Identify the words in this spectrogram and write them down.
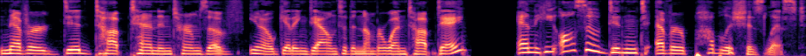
never did top 10 in terms of, you know, getting down to the number one top day. And he also didn't ever publish his list.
